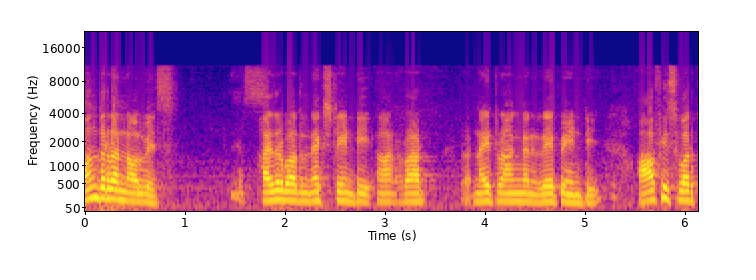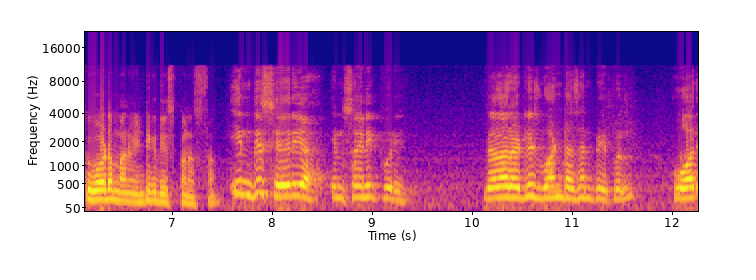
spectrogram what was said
on the run always హైదరాబాద్లో నెక్స్ట్ ఏంటి నైట్ రాగానే రేపు ఏంటి ఆఫీస్ వర్క్ కూడా మనం ఇంటికి తీసుకొని వస్తాం. This area, in Sainik Puri, there are at least one dozen people who are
